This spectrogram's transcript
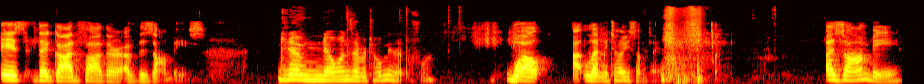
is the godfather of the zombies. You know, no one's ever told me that before. Well, uh, let me tell you something. a zombie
